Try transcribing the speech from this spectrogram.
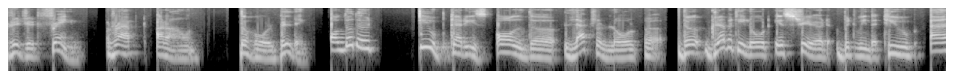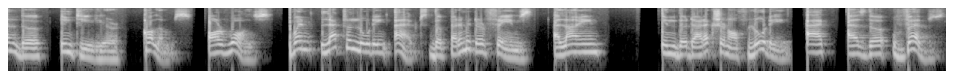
rigid frame wrapped around the whole building. Although the tube carries all the lateral load, uh, the gravity load is shared between the tube and the interior columns or walls. When lateral loading acts, the perimeter frames align in the direction of loading act as the webs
